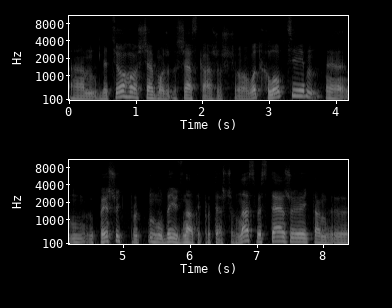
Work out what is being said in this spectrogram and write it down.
Ем, Для цього ще можу, ще скажу, що от хлопці е, пишуть про, ну, дають знати про те, що нас вистежують там е,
